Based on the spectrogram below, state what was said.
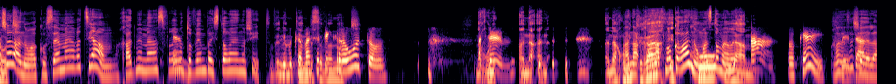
בסבלנות. שלנו, הקוסם מארץ ים, אחד ממאה הספרים כן. הטובים בהיסטוריה האנושית. אני מקווה בסבלנות. שתקראו אותו. אנחנו- אתם. אנ- אנ- אנחנו אנ- נקרא אנחנו את קראנו, מה זאת אומרת? אוקיי. מה, איזה. שאלה.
